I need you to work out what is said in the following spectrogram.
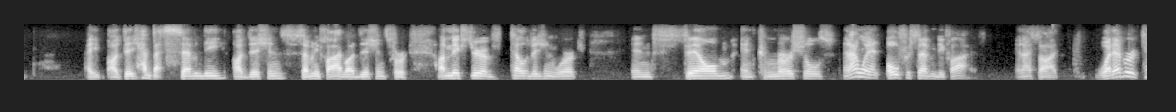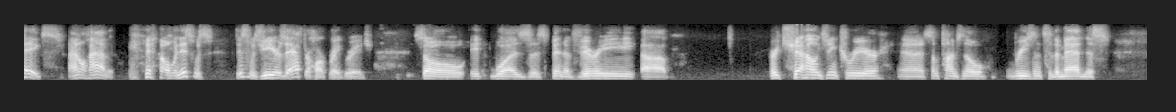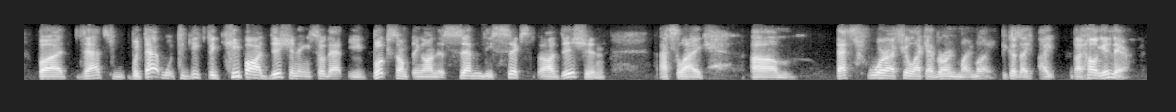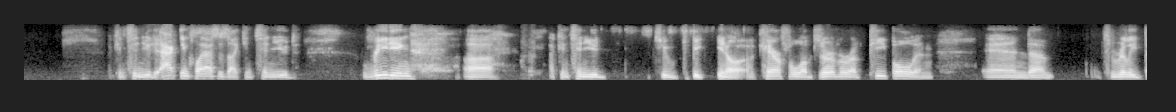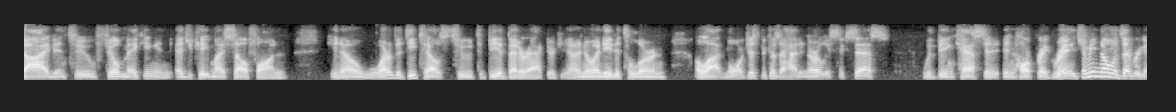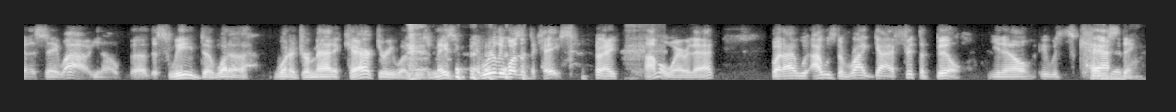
I audit- had about 70 auditions, 75 auditions for a mixture of television work and film and commercials. And I went 0 for 75. And I thought, whatever it takes, I don't have it. you know, and this was this was years after Heartbreak Ridge. So it was it's been a very uh, very challenging career. Uh, sometimes no reason to the madness, but that's but that to keep, to keep auditioning so that you book something on the 76th audition. That's like um, that's where I feel like I've earned my money because I I, I hung in there. I continued acting classes. I continued reading. Uh, I continued to, to be you know a careful observer of people and and um, to really dive into filmmaking and educate myself on you know what are the details to to be a better actor you know, i know i needed to learn a lot more just because i had an early success with being casted in heartbreak ridge i mean no one's ever going to say wow you know uh, the swede uh, what a what a dramatic character he was he was amazing it really wasn't the case right i'm aware of that but I, w- I was the right guy. I fit the bill. You know, it was casting,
